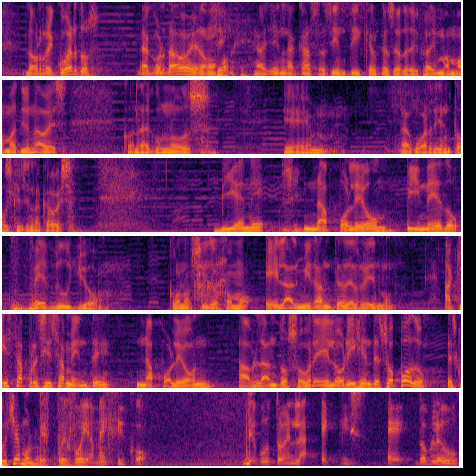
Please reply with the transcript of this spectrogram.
los recuerdos. Me acordaba de don Sí. Jorge, allí en la casa, sin ti, creo que se lo dedicó a mi mamá más de una vez con algunos eh, aguardientoskis en la cabeza. Viene Sí. Napoleón Pinedo Fedullo, conocido como el almirante del ritmo. Aquí está precisamente Napoleón hablando sobre el origen de su apodo. Escuchémoslo. Después voy a México. Debuto en la XEW.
